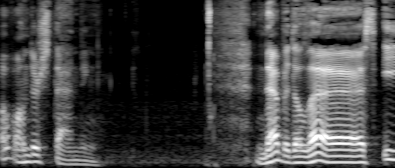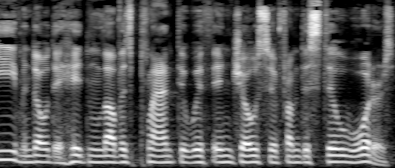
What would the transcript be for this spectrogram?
of understanding. Nevertheless, even though the hidden love is planted within Joseph from the still waters,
